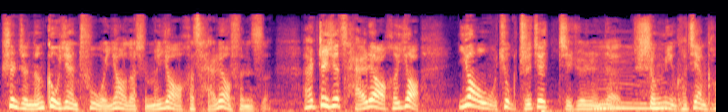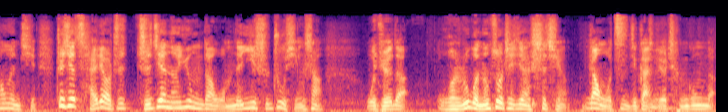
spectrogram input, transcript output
甚至能构建出我要的什么药和材料分子。而这些材料和药药物就直接解决人的生命和健康问题。这些材料直直接能用到我们的衣食住行上。我觉得我如果能做这件事情，让我自己感觉成功的。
